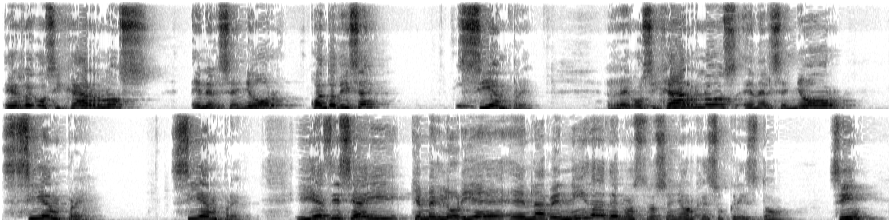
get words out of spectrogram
es regocijarnos en el Señor. ¿Cuándo dice? Siempre. Regocijarnos en el Señor siempre siempre. Y es, dice ahí, que me glorié en la venida de nuestro Señor Jesucristo, ¿sí?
